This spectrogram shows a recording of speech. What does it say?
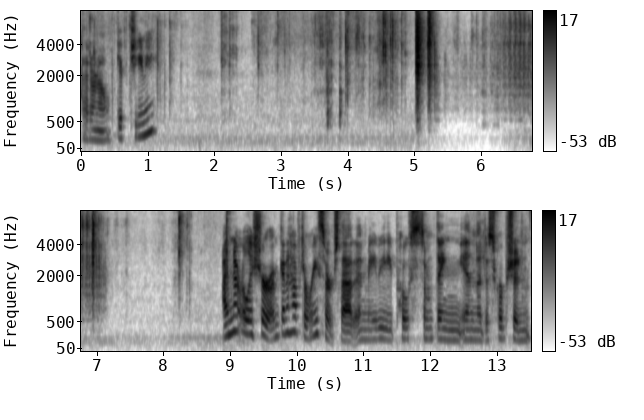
I don't know, Gift Genie? I'm not really sure. I'm going to have to research that and maybe post something in the description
